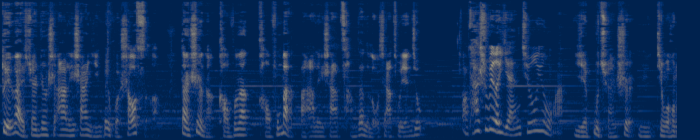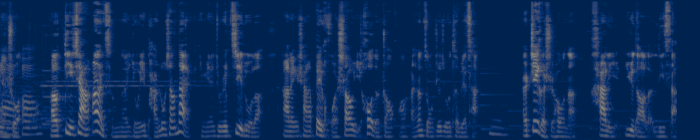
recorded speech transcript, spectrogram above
对外宣称是阿丽莎已经被火烧死了。但是呢，考夫曼考夫曼把阿丽莎藏在了楼下做研究，哦，他是为了研究用啊。也不全是。嗯，听我后面说。哦，然后地下二层呢有一盘录像带，里面就是记录了阿丽莎被火烧以后的状况，反正总之就特别惨。嗯，而这个时候呢，哈利遇到了 Lisa，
